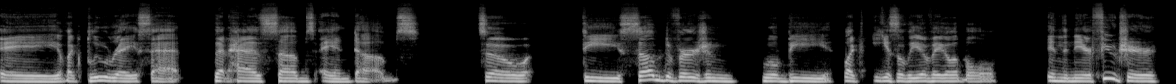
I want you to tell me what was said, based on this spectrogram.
a like Blu-ray set that has subs and dubs. So the subbed version will be like easily available in the near future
